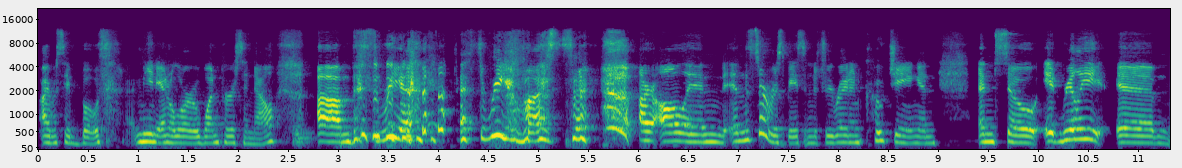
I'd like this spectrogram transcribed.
I would say both. Me and Anna Laura are one person now. Um, the three, the three of us are all in in the service-based industry, right? And coaching, and and so it really um,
